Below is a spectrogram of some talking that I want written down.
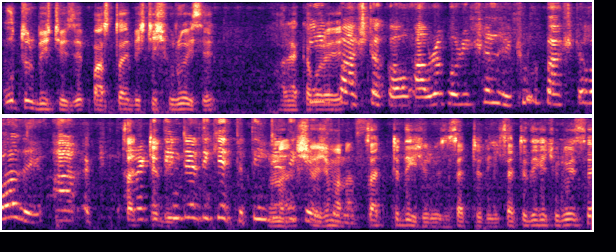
প্রচুর বৃষ্টি হয়েছে। পাঁচটায় বৃষ্টি শুরু হয়েছে। আর একেবারে পাঁচটা কও আমরা বরিশালে পাঁচটা বাজে চারটে তিনটের দিকে তিনটের দিকে সেই সময় না চারটের দিকে শুরু হয়েছে চারটের দিকে চারটের দিকে শুরু হয়েছে।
